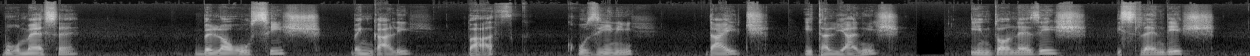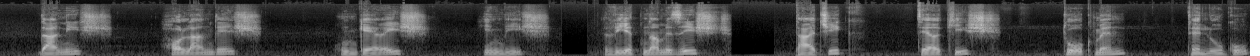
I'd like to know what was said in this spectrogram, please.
Burmese, Belarusisch, Bengalisch, Bask, Grusinisch, Deutsch, Italienisch, Indonesisch, Isländisch, Danisch, Holländisch, Ungarisch, Hindisch, Vietnamesisch, Tajik, Türkisch, Turkmen, Telugu,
